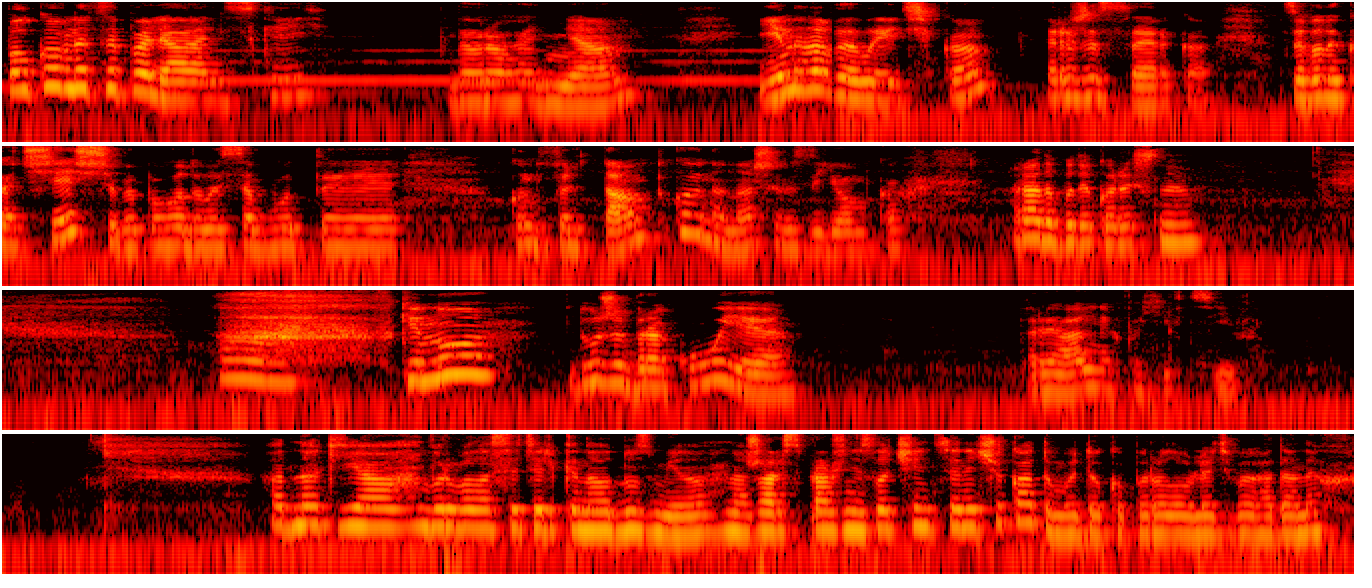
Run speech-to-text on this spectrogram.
Полковнице Полянський. Доброго дня. Інга Величко, режисерка. Це велика честь, що ви погодилися бути консультанткою на наших зйомках. Рада буде корисною. Кіно дуже бракує реальних фахівців. Однак я вирвалася тільки на одну зміну. На жаль, справжні злочинці не чекатимуть, доки переловлять вигаданих.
